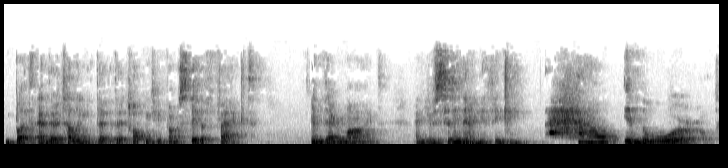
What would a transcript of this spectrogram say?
But, and they're telling, they're, they're talking to you from a state of fact in their mind. And you're sitting there and you're thinking, how in the world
